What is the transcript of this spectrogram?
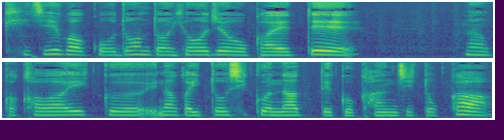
生地がこうどんどん表情を変えてなんか可愛くなんか愛おしくなっていく感じとか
